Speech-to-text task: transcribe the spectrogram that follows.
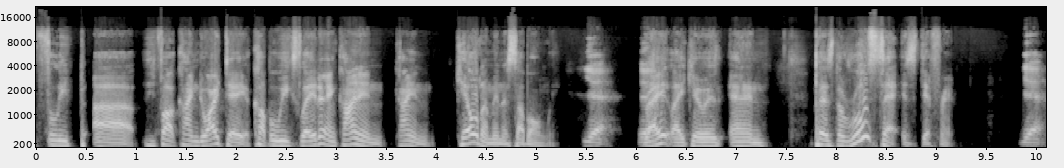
Philippe, uh, he fought Kaynan Duarte a couple weeks later and Kaynan, Kaynan killed him in a sub only. Yeah. yeah. Right. Like it was, and because the rule set is different. Yeah.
